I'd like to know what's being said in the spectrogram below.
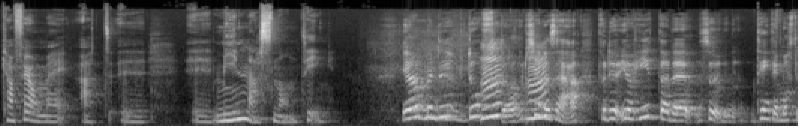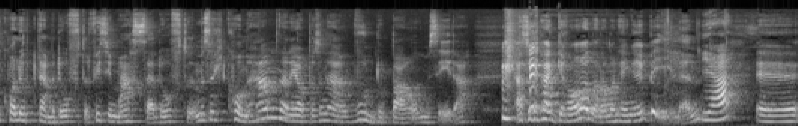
kan få mig att eh, eh, minnas någonting. Ja, men du, dofter, Mm, då känner jag så här. För det, jag hittade, så tänkte jag måste kolla upp det här med dofter. Det finns ju massa dofter. Men så kom, hamnade jag på sån här Wunderbaum-sida. Alltså de här granarna man hänger i bilen. Ja, Eh,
